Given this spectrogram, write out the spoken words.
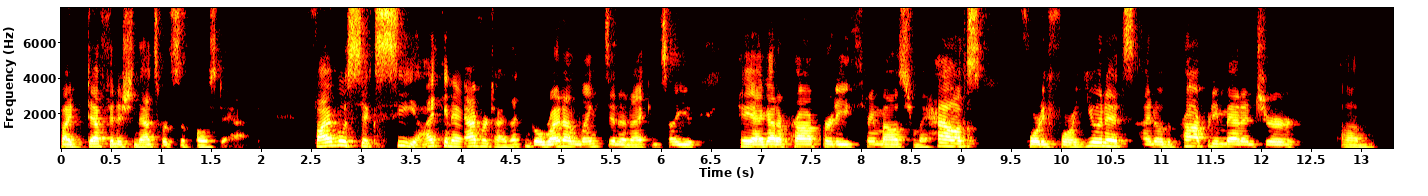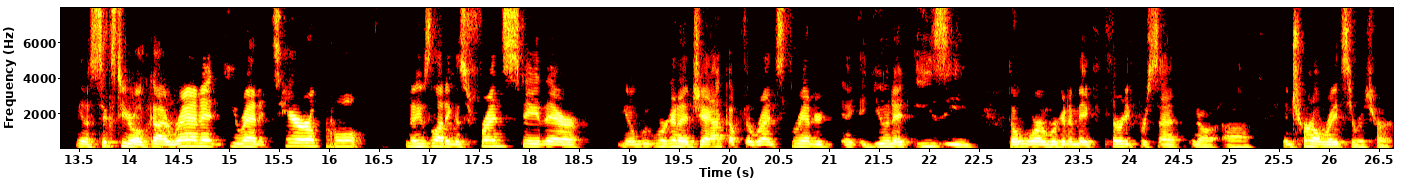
by definition, that's what's supposed to happen. 506C, I can advertise. I can go right on LinkedIn and I can tell you, hey, I got a property three miles from my house, 44 units. I know the property manager. Um, you know, 60 year old guy ran it. He ran it terrible. You know, he was letting his friends stay there. You know, we're going to jack up the rents 300 a unit easy. Don't worry, we're going to make 30%, you know, uh, internal rates of return.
